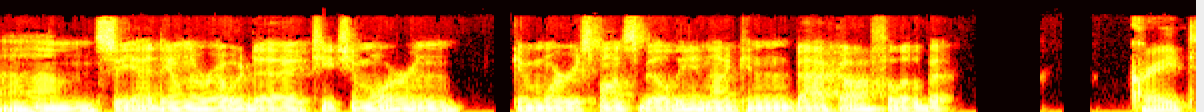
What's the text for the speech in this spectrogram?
Um, so yeah, down the road, uh, teach him more and give him more responsibility and I can back off a little bit. Great.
